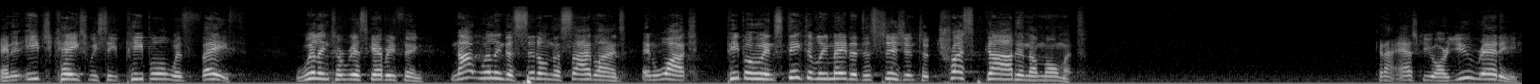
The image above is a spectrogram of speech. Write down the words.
And in each case, we see people with faith willing to risk everything, not willing to sit on the sidelines and watch, people who instinctively made a decision to trust God in the moment. Can I ask you, are you ready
